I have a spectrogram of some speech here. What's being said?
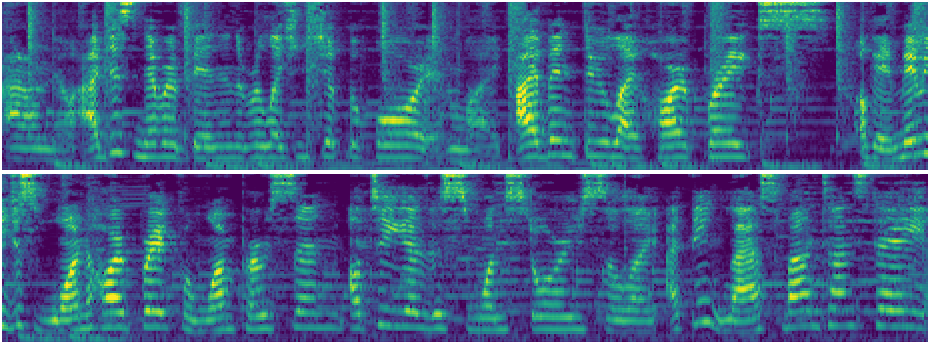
I don't know. I just never been in a relationship before and like, I've been through like heartbreaks okay maybe just one heartbreak from one person. I'll tell you guys this one story. So like i think last valentine's day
